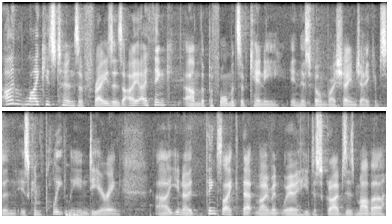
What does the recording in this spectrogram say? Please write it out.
I like his turns of phrases. I, I think um, the performance of Kenny in this film by Shane Jacobson is completely endearing. Uh, you know, things like that moment where he describes his mother,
